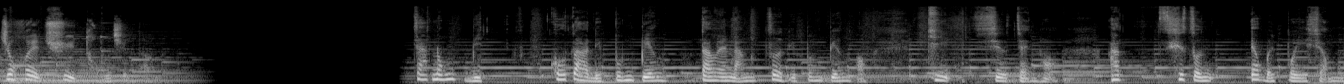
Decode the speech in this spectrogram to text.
就会去同情他们。加农比高大日本兵。台湾人做日本兵吼，去受战吼，啊，迄阵还未赔偿呢。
